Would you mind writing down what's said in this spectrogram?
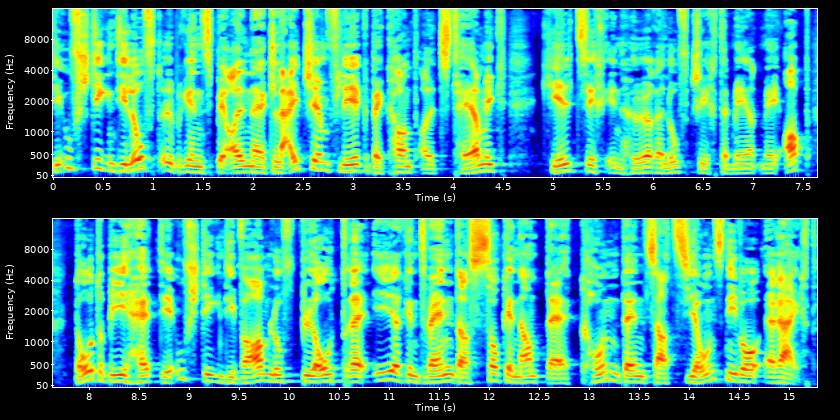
Die aufsteigende Luft, übrigens bei allen Gleitschirmfliegern bekannt als Thermik, hielt sich in höheren Luftschichten mehr und mehr ab. Dabei hat die aufsteigende Warmluftblotere irgendwann das sogenannte Kondensationsniveau erreicht.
